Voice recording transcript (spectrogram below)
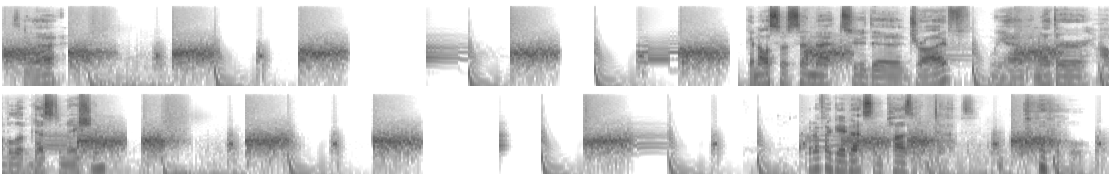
See that? can also send that to the drive. We have another envelope destination. What if I gave that some positive depth? Oh.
